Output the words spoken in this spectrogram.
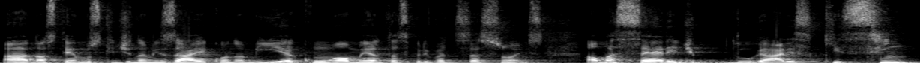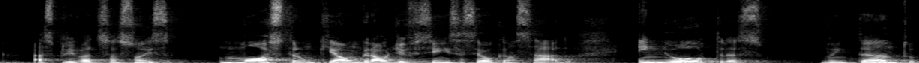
ah, nós temos que dinamizar a economia com o aumento das privatizações. Há uma série de lugares que sim, as privatizações mostram que há um grau de eficiência a ser alcançado. Em outras, no entanto,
